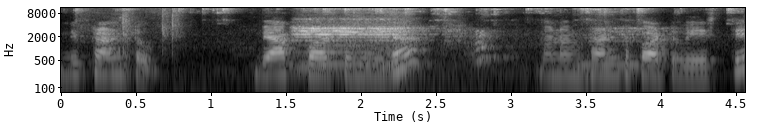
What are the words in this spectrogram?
ఇది ఫ్రంట్ బ్యాక్ పార్ట్ మీద మనం ఫ్రంట్ పార్ట్ వేస్తే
